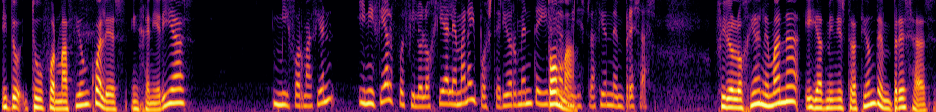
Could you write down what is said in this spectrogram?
¿Y tu, tu formación cuál es? ¿Ingenierías? Mi formación inicial fue filología alemana y posteriormente hice administración de empresas. Filología alemana y administración de empresas.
